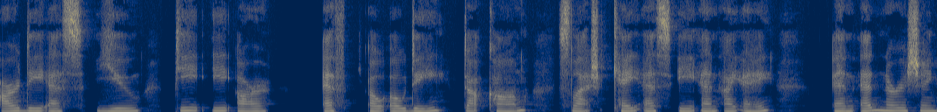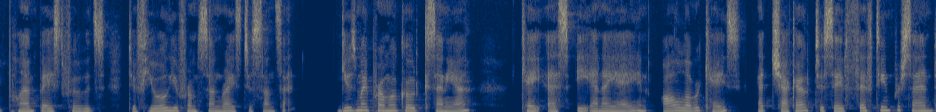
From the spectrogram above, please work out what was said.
R D S U P E R F O O D dot com slash K S E N I A and add nourishing plant based foods to fuel you from sunrise to sunset. Use my promo code Ksenia, K S E N I A, in all lowercase at checkout to save 15%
